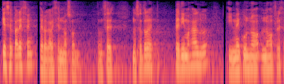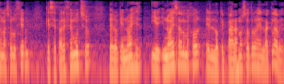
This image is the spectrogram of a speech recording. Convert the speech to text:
que se parecen, pero que a veces no son. Entonces, nosotros pedimos algo y Mecus nos, ofrece una solución que se parece mucho, pero que no es, y no es a lo mejor en lo que para nosotros es la clave,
